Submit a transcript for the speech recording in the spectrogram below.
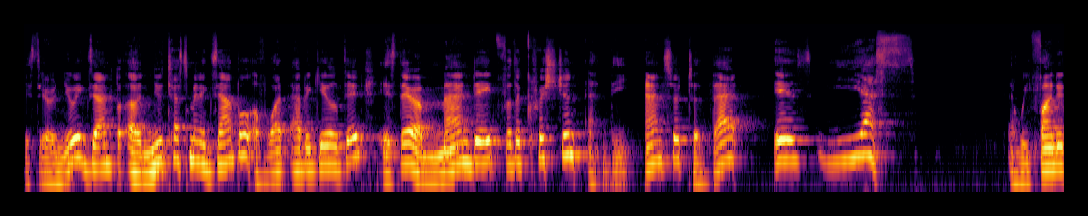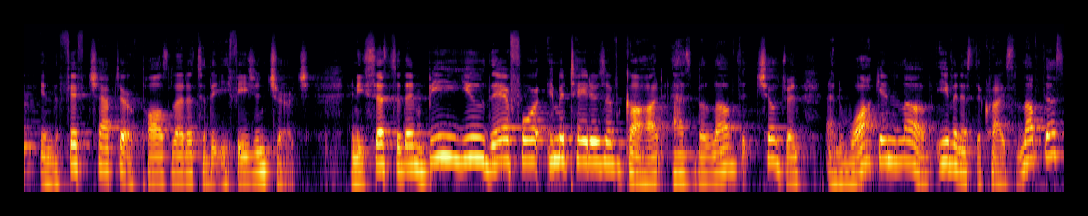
Is there a new example, a New Testament example of what Abigail did? Is there a mandate for the Christian? And the answer to that is yes. And we find it in the fifth chapter of Paul's letter to the Ephesian church. And he says to them, Be you therefore imitators of God as beloved children, and walk in love, even as the Christ loved us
